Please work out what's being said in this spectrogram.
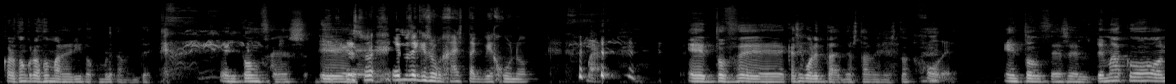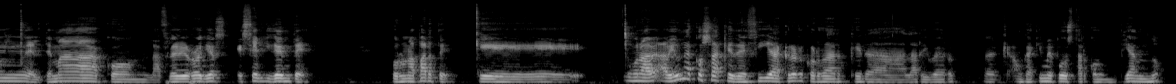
corazón, corazón malherido completamente. Entonces... Eh... Eso, eso sí que es un hashtag viejuno. Bueno, entonces, casi 40 años también esto. Joder. Entonces, el tema con el tema con la Flair y Rogers es evidente, por una parte, que bueno, había una cosa que decía, creo recordar que era Larry Bird, aunque aquí me puedo estar columpiando,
